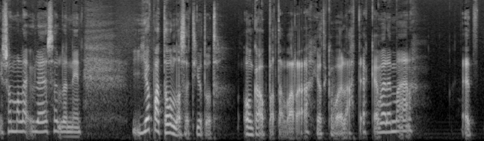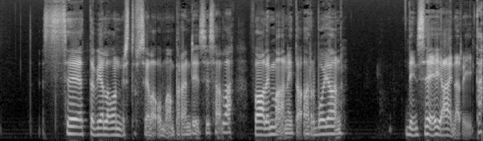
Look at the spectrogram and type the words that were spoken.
isommalle yleisölle, niin jopa tollaset jutut on kauppatavaraa, jotka voi lähteä kävelemään. Et se, että vielä onnistu siellä oman brändin sisällä vaalimaan niitä arvojaan, niin se ei aina riitä.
